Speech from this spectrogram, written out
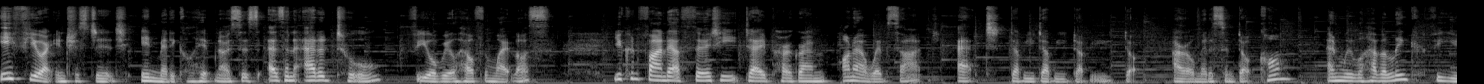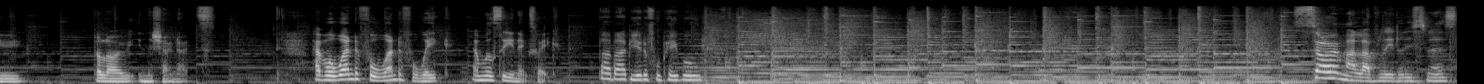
if you are interested in medical hypnosis as an added tool for your real health and weight loss, you can find our 30 day program on our website at www.rlmedicine.com and we will have a link for you below in the show notes. Have a wonderful, wonderful week and we'll see you next week. Bye bye, beautiful people. So, my lovely listeners,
